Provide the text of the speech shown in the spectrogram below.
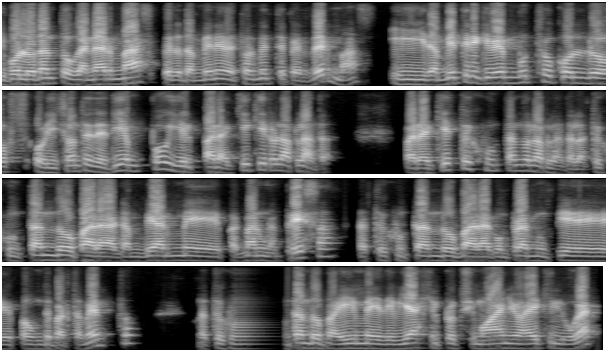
y por lo tanto ganar más, pero también eventualmente perder más. Y también tiene que ver mucho con los horizontes de tiempo y el para qué quiero la plata. ¿Para qué estoy juntando la plata? ¿La estoy juntando para cambiarme, para armar una empresa? ¿La estoy juntando para comprarme un pie para un departamento? ¿La estoy juntando para irme de viaje el próximo año a X lugar?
